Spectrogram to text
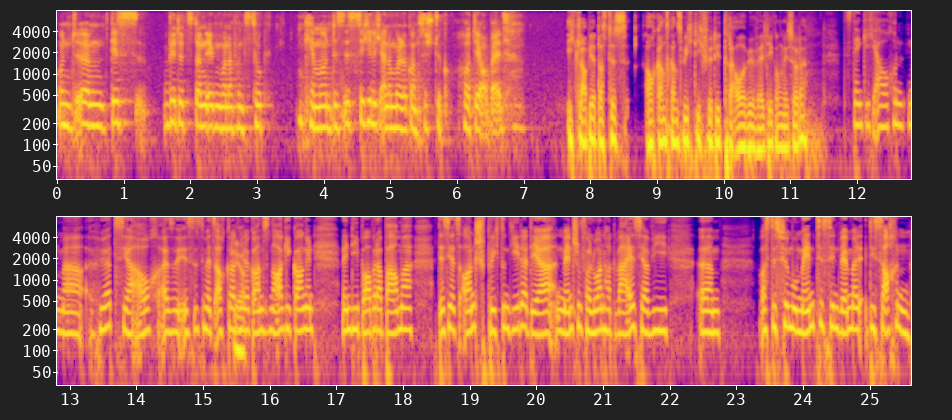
Und ähm, das wird jetzt dann irgendwann auf uns zurück kommen. Und das ist sicherlich auch nochmal ein ganzes Stück harte Arbeit. Ich glaube ja, dass das auch ganz, ganz wichtig für die Trauerbewältigung ist, oder? Das denke ich auch und man hört es ja auch. Also es ist mir jetzt auch gerade ja. wieder ganz nah gegangen, wenn die Barbara Baumer das jetzt anspricht und jeder, der einen Menschen verloren hat, weiß ja, wie ähm, was das für Momente sind, wenn man die Sachen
